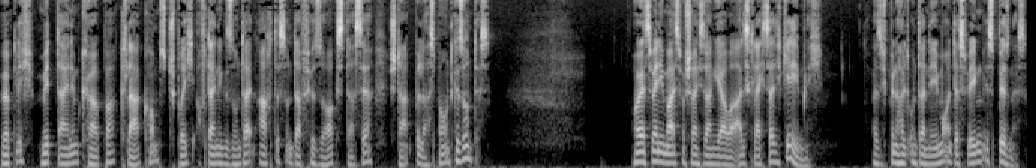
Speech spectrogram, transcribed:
wirklich mit deinem Körper klarkommst, sprich auf deine Gesundheit achtest und dafür sorgst, dass er stark belastbar und gesund ist. Und jetzt werden die meisten wahrscheinlich sagen, ja, aber alles gleichzeitig geht eben nicht. Also ich bin halt Unternehmer und deswegen ist Business.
